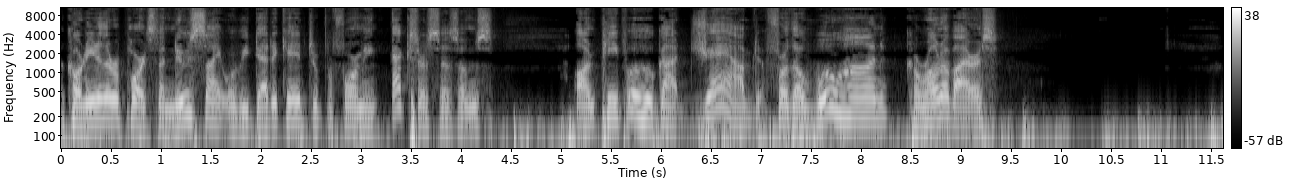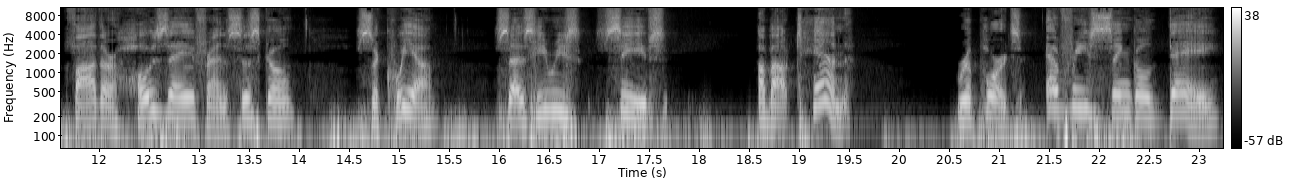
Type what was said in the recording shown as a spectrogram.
According to the reports, the new site will be dedicated to performing exorcisms on people who got jabbed for the Wuhan coronavirus. Father Jose Francisco Syquia says he receives about 10 reports every single day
